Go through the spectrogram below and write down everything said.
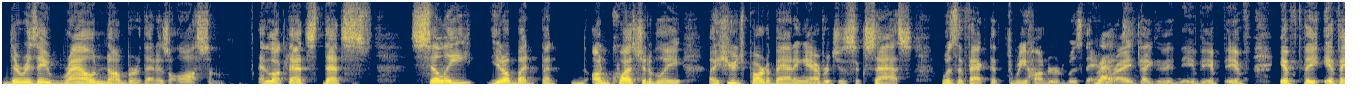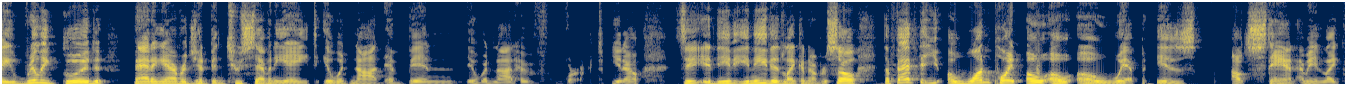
there is a round number that is awesome. And look, that's that's silly, you know, but but unquestionably a huge part of batting average's success was the fact that 300 was there, right? Right. Like if if if if the if a really good batting average had been 278, it would not have been it would not have worked, you know. See, it need, you needed like a number. So the fact that you, a 1.000 whip is outstanding. I mean, like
